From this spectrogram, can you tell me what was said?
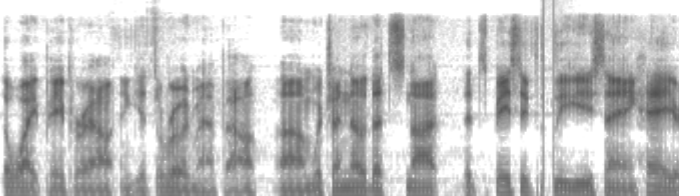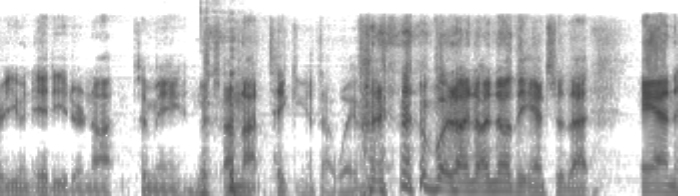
the white paper out and get the roadmap out. Um, which I know that's not. That's basically saying, "Hey, are you an idiot or not?" To me, which I'm not taking it that way, but, but I, I know the answer to that. And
